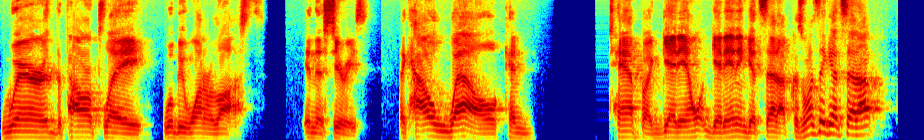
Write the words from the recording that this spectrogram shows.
where the power play will be won or lost in this series. Like how well can Tampa get in, get in and get set up? Because once they get set up,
